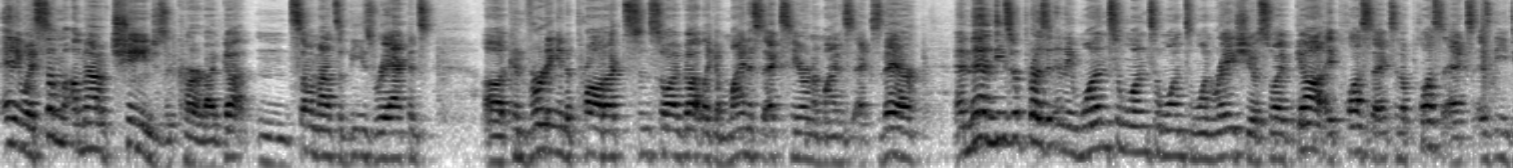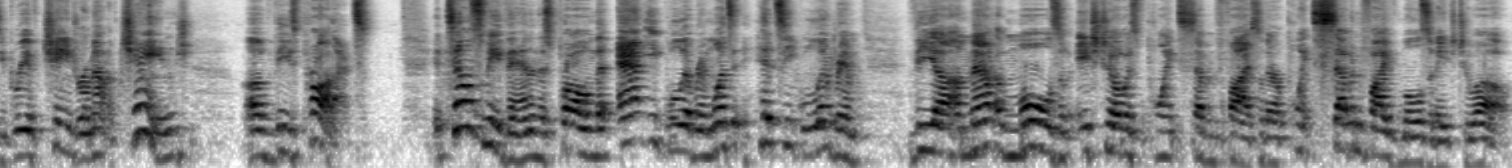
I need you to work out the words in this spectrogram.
Anyway, some amount of change has occurred. I've gotten some amounts of these reactants uh, converting into products, and so I've got like a minus X here and a minus X there. And then these are present in a 1 to 1 to 1 to 1 ratio. So I've got a plus x and a plus x as the degree of change or amount of change of these products. It tells me then in this problem that at equilibrium, once it hits equilibrium, the uh, amount of moles of H2O is 0.75. So there are 0.75 moles of H2O.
